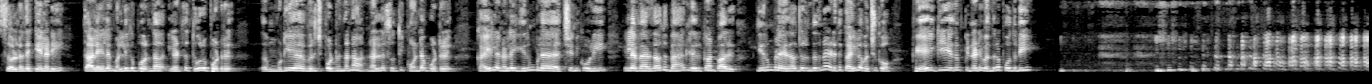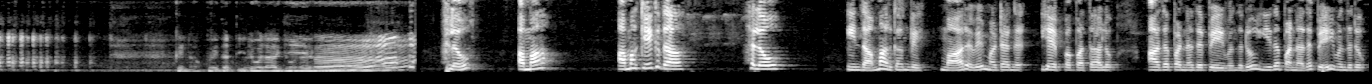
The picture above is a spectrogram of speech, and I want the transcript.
சொல்றதை கேளடி. தலையில மல்லிகைப்பூ இருந்தா எடுத்து தூர போட்டுரு. முடிய விரிச்சு போட்டிருந்தா நல்லா சுத்தி கொண்ட போட்டுரு. கையில நல்ல இரும்புல சின்கோழி இல்ல வேற ஏதாவது பேக்ல இருக்கான்னு பாரு. இரும்புல ஏதாவது இருந்ததுன்னா எடுத்து கையில வச்சுக்கோ. பேய்கி எதுவும் பின்னாடி வந்துட போகுதுடி Kenapa tak tidur lagi? Ha? Hello அம்மா? அம்மா கேக்குதா? ஹலோ இந்த அம்மா இருக்காங்களே. மாறவே மாட்டாங்க. எப்ப பார்த்தாலும். அத பண்ணாத பேய் வந்துடும் இத பண்ணாத பேய் வந்துடும்.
